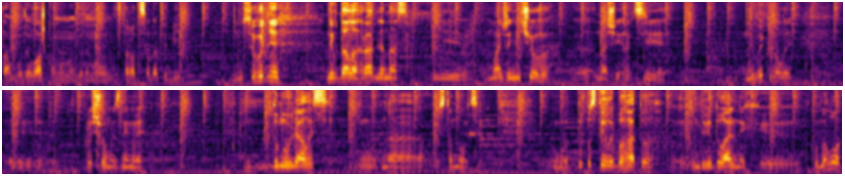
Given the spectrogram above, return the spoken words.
Там буде важко, але ми будемо старатися дати бій. Ну, сьогодні невдала гра для нас і майже нічого е, наші гравці не виконали, е, про що ми з ними домовлялись от, на установці. От, допустили багато е, індивідуальних помилок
